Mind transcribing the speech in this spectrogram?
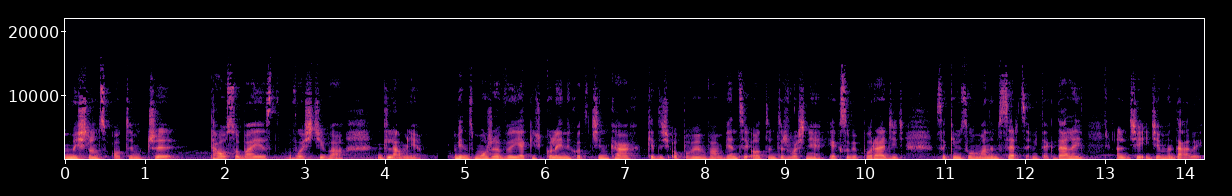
myśląc o tym, czy ta osoba jest właściwa dla mnie. Więc może w jakichś kolejnych odcinkach kiedyś opowiem Wam więcej o tym, też właśnie jak sobie poradzić z takim złamanym sercem i tak dalej, ale dzisiaj idziemy dalej.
